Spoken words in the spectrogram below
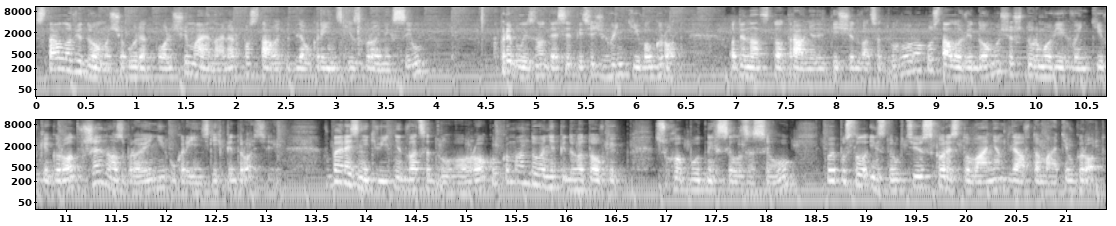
стало відомо, що уряд Польщі має намір поставити для українських збройних сил приблизно 10 тисяч гвинтівок ГРОТ. 11 травня 2022 року стало відомо, що штурмові гвинтівки ГРОТ вже на озброєнні українських підрозділів. В березні-квітні 2022 року командування підготовки сухопутних сил ЗСУ випустило інструкцію з користуванням для автоматів ГРОТ.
